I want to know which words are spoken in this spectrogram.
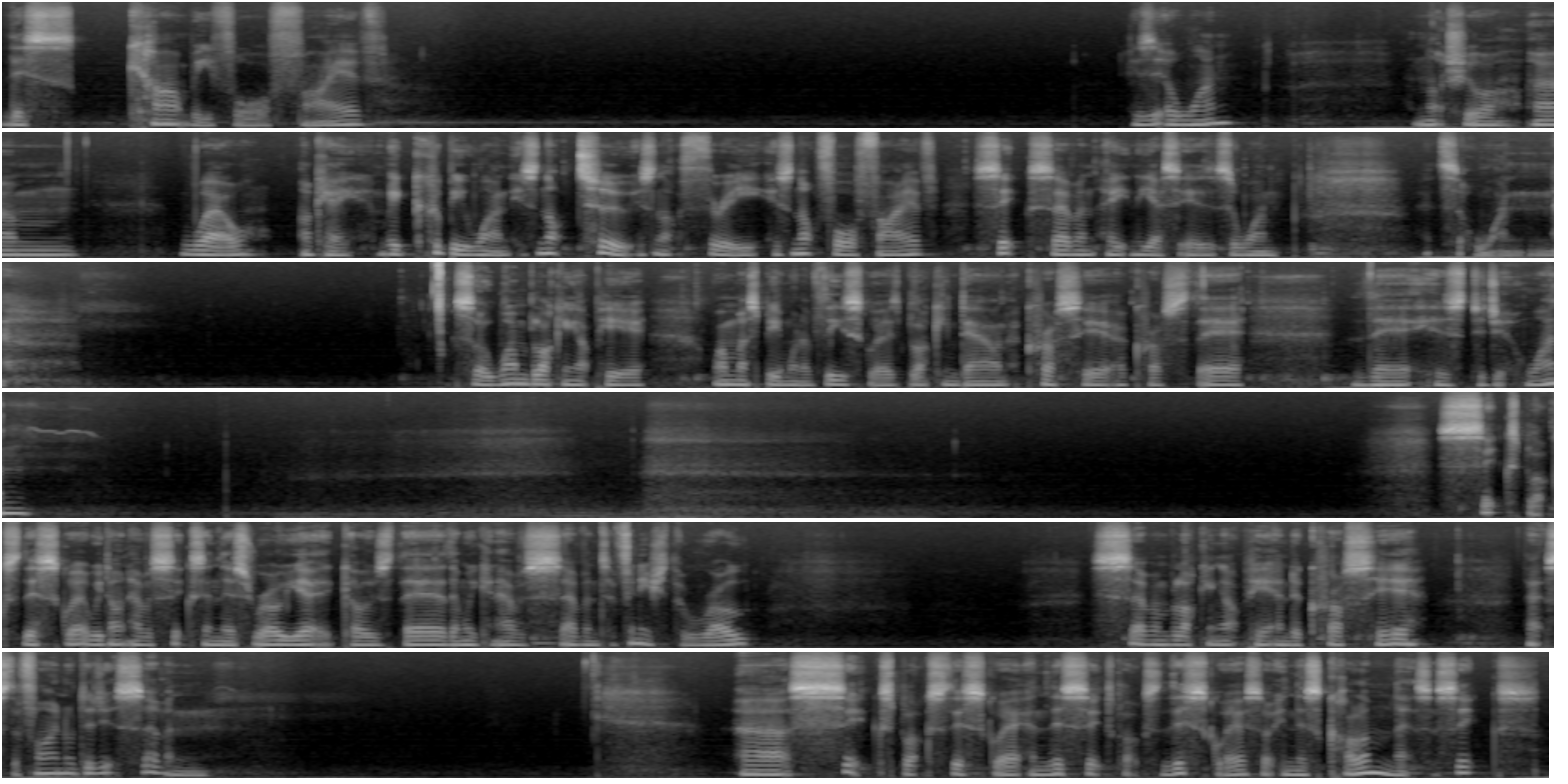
This can't be 4, 5. Is it a 1? I'm not sure. Um, well, okay, it could be 1. It's not 2, it's not 3, it's not 4, 5, 6, 7, 8. Yes, it is. It's a 1. It's a 1. So 1 blocking up here, 1 must be in one of these squares, blocking down across here, across there. There is digit 1. Six blocks this square. We don't have a six in this row yet. It goes there. Then we can have a seven to finish the row. Seven blocking up here and across here. That's the final digit, seven. Uh, six blocks this square and this six blocks this square. So in this column, that's a six.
